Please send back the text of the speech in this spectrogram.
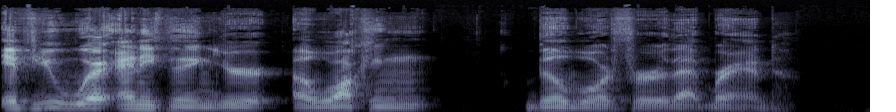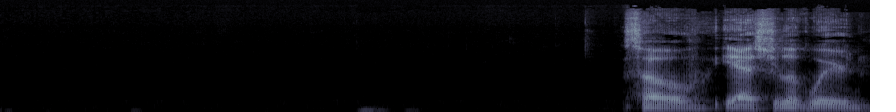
If you wear anything, you're a walking billboard for that brand. So, yes, you look weird.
